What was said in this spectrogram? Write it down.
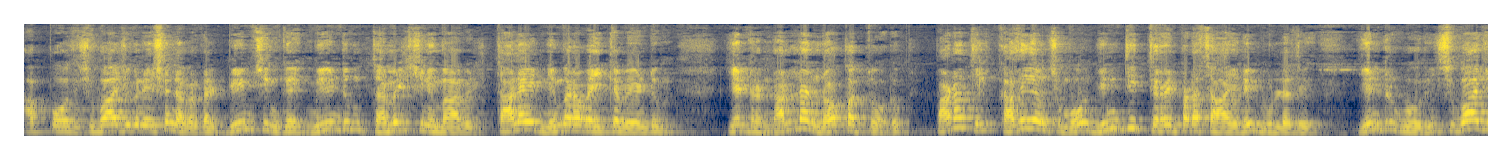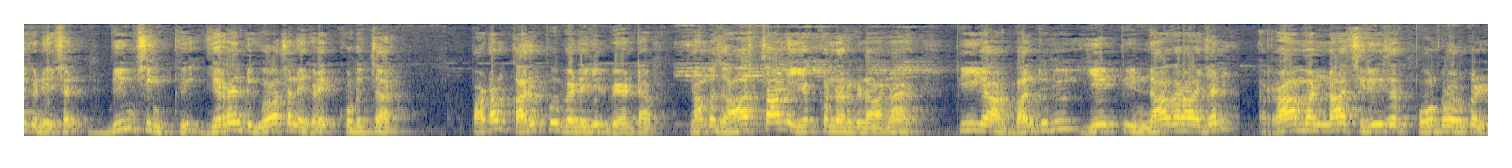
அப்போது சிவாஜி கணேசன் அவர்கள் பீம்சிங்கை மீண்டும் தமிழ் சினிமாவில் தலை நிமிர வைக்க வேண்டும் என்ற நல்ல நோக்கத்தோடு படத்தில் கதையம்சமோ இந்தி திரைப்பட சாயலில் உள்ளது என்று கூறி சிவாஜி கணேசன் பீம்சிங்க்கு இரண்டு யோசனைகளை கொடுத்தார். படம் கருப்பு வேலையில் வேண்டாம். நமது ஆஸ்தான இயக்குநர்களான B R Panthulu A P Nagarajan Ramanna Sridhar போன்றோர்கள்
